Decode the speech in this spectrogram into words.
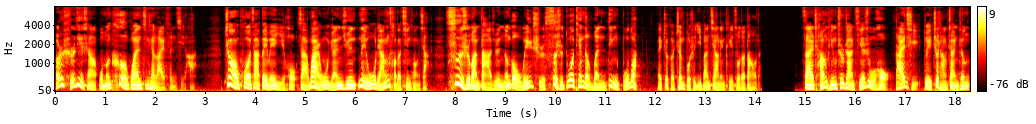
而实际上，我们客观今天来分析哈，赵括在被围以后，在外无援军、内无粮草的情况下，四十万大军能够维持四十多天的稳定不乱，哎，这可真不是一般将领可以做得到的。在长平之战结束后，白起对这场战争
